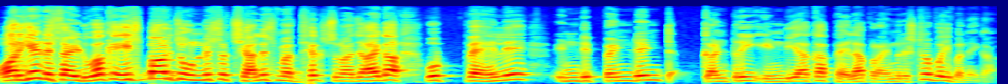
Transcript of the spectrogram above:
और यह डिसाइड हुआ कि इस बार जो 1946 में अध्यक्ष चुना जाएगा, वो पहले इंडिपेंडेंट कंट्री इंडिया का पहला प्राइम मिनिस्टर वही बनेगा।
